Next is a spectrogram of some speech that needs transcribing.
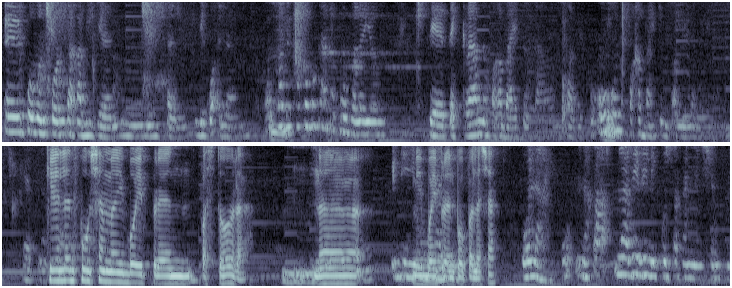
Eh, pumunta kami dyan minsan. Hindi ko alam. Oh, sabi ko, kamag-anak mo pala yung si Tekram, napakabait na tao. Sabi ko, oo, napakabait yung pamilya niya. Kaya pinag- Kailan po siya may boyfriend, Pastora? Na Hindi may yung- boyfriend po pala siya? Wala. po. Naka, naririnig ko sa kanya, siyempre,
